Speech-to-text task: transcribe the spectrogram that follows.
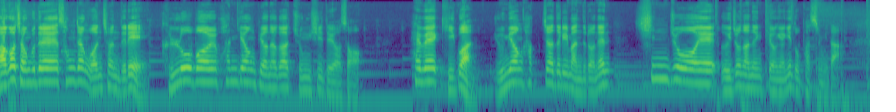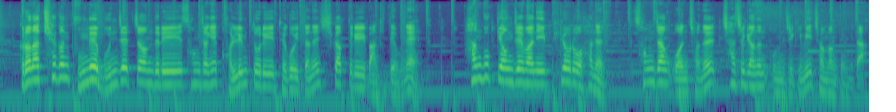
과거 정부들의 성장 원천들이 글로벌 환경 변화가 중시되어서 해외 기관, 유명 학자들이 만들어낸 신조어에 의존하는 경향이 높았습니다. 그러나 최근 국내 문제점들이 성장의 걸림돌이 되고 있다는 시각들이 많기 때문에 한국 경제만이 필요로 하는 성장 원천을 찾으려는 움직임이 전망됩니다.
